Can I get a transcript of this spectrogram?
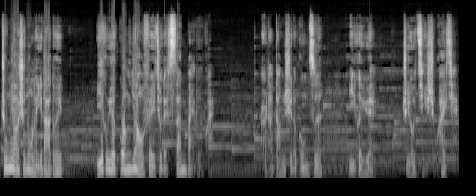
中药是弄了一大堆，一个月光药费就得三百多块，而她当时的工资，一个月只有几十块钱。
